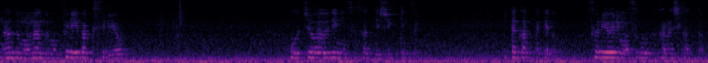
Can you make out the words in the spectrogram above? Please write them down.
何度も何度もプレイバックするよ。包丁は腕に刺さって出血。痛かったけどそれよりもすごく悲しかった。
